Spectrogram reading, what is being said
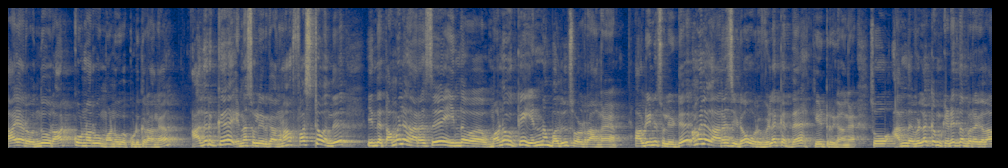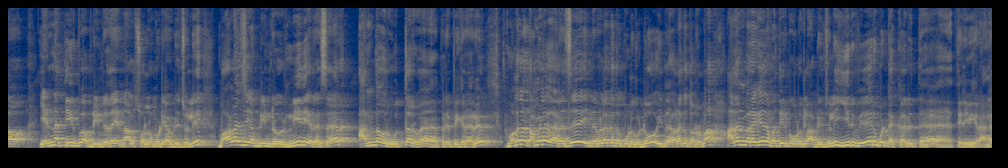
தாயார் வந்து ஒரு ஆட்கொணர்வு மனுவை கொடுக்குறாங்க. அதற்கு என்ன சொல்லியிருக்காங்கன்னா ஃபஸ்ட்டு வந்து இந்த தமிழக அரசு இந்த மனுவுக்கு என்ன பதில் சொல்கிறாங்க அப்படின்னு சொல்லிட்டு தமிழக அரசிடம் ஒரு விளக்கத்தை கேட்டிருக்காங்க. ஸோ அந்த விளக்கம் கிடைத்த பிறகுதான் என்ன தீர்ப்பு அப்படின்றத என்னால் சொல்ல முடியும் அப்படின்னு சொல்லி பாலாஜி அப்படின்ற ஒரு நீதியரசர் அந்த ஒரு உத்தரவை பிறப்பிக்கிறாரு. முதல்ல தமிழக அரசு இந்த விளக்கத்தை கொடுக்கட்டும் இந்த விளக்க தொடர்பாக அதன் பிறகு நம்ம தீர்ப்பு கொடுக்கலாம் அப்படின்னு சொல்லி இரு வேறுபட்ட கருத்தை தெரிவிக்கிறாங்க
